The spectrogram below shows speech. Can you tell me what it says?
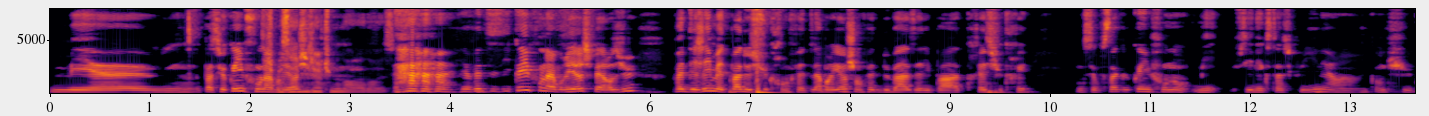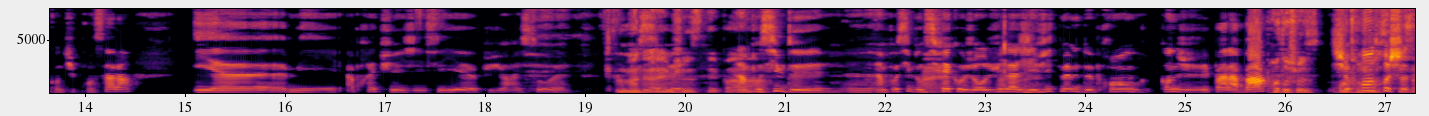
Mais euh, parce que quand ils font la brioche, il y a pas de souci. Quand ils font la brioche perdue, en fait, déjà, ils mettent pas de sucre, en fait. La brioche, en fait, de base, elle est pas très sucrée. Donc, c'est pour ça que quand ils font, non. Mais c'est une extase culinaire, hein, quand tu, quand tu prends ça, là. Et, euh, mais après, tu, j'ai essayé euh, plusieurs restos, euh, Tout le monde la même Impossible. chose, c'était pas. impossible de, euh, impossible. Donc, ce qui Ouais. fait qu'aujourd'hui, là, Ouais. j'évite même de prendre, quand je vais pas là-bas, Prends autre chose. je prends autre chose,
